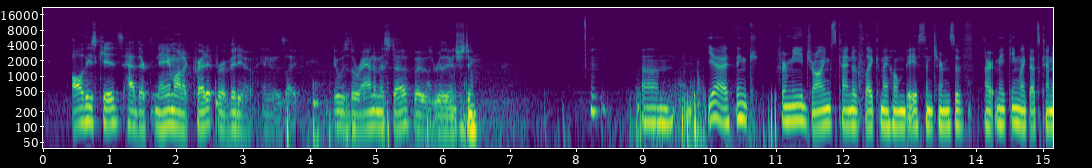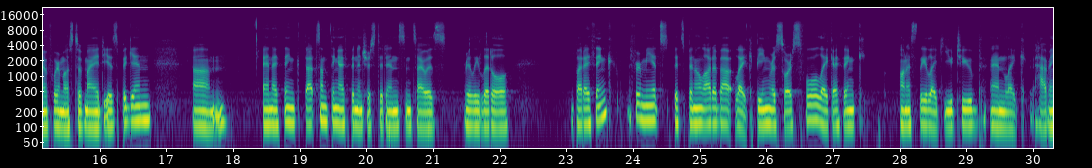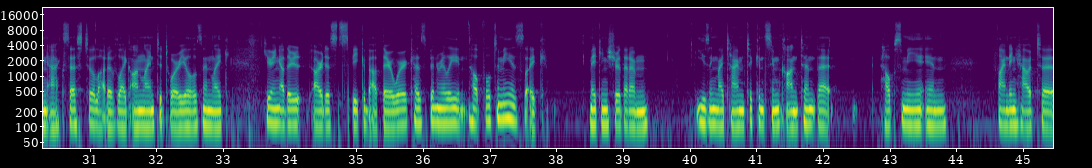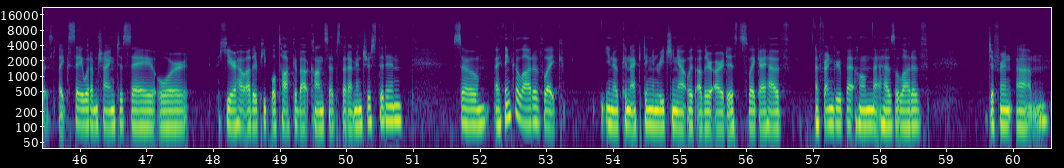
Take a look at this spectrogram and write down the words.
all these kids had their name on a credit for a video, and it was like it was the randomest stuff, but it was really interesting. Um, yeah, I think for me, drawing's kind of like my home base in terms of art making. Like that's kind of where most of my ideas begin. Um, and I think that's something I've been interested in since I was really little. But I think for me, it's it's been a lot about like being resourceful. Like I think honestly like YouTube and like having access to a lot of like online tutorials and like hearing other artists speak about their work has been really helpful to me is like making sure that I'm using my time to consume content that helps me in finding how to like say what I'm trying to say or hear how other people talk about concepts that I'm interested in. So I think a lot of like, you know, connecting and reaching out with other artists. Like I have a friend group at home that has a lot of different, um,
